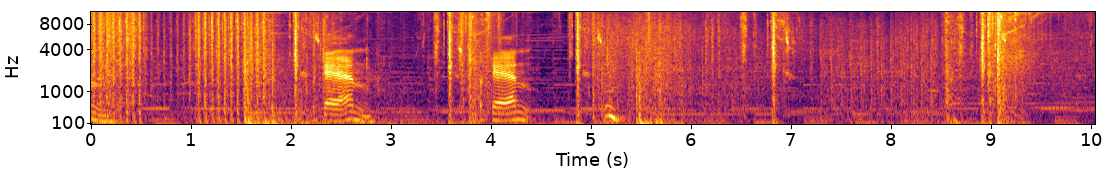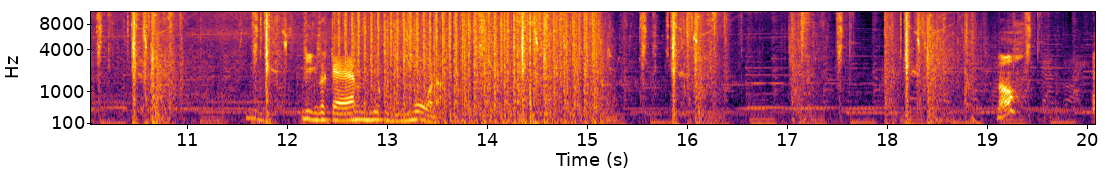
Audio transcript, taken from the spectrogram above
น สแกน สแกน ยิงสแกนยิงยิงโม่อะเนาะเ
